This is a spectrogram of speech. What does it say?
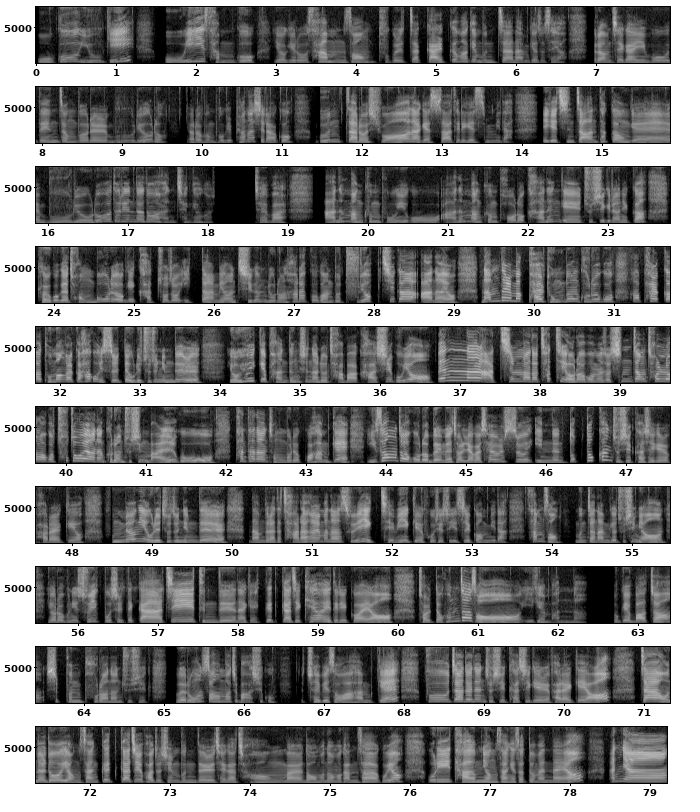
5962 5239 여기로 삼성 두 글자 깔끔하게 문자 남겨주세요. 그럼 제가 이 모든 정보를 무료로 여러분 보기 편하시라고 문자로 시원하게 쏴드리겠습니다. 이게 진짜 안타까운 게 무료로 드린데도 안 챙겨가지고 제발 아는 만큼 보이고 아는 만큼 벌어가는 게 주식이라니까 결국에 정보력이 갖춰져 있다면 지금 요런 하락 구간도 두렵지가 않아요. 남들 막 발 동동 구르고 아 팔까 도망갈까 하고 있을 때 우리 주주님들 여유 있게 반등 시나리오 잡아 가시고요. 맨날 아침마다 차트 열어보면서 심장 철렁하고 초조해하는 그런 주식 말고 탄탄한 정보력과 함께 이성적으로 매매 전략을 세울 수 있는 똑똑한 주식 하시길 바랄게요. 분명히 우리 주주 님들 남들한테 자랑할 만한 수익 재미있게 보실 수 있을 겁니다. 삼성 문자 남겨주시면 여러분이 수익 보실 때까지 든든하게 끝까지 케어해 드릴 거예요. 절대 혼자서 이게 맞나? 저게 맞아? 싶은 불안한 주식, 외로운 싸움하지 마시고 최비서와 함께 부자 되는 주식 하시길 바랄게요. 자, 오늘도 영상 끝까지 봐주신 분들 제가 정말 너무너무 감사하고요. 우리 다음 영상에서 또 만나요. 안녕!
